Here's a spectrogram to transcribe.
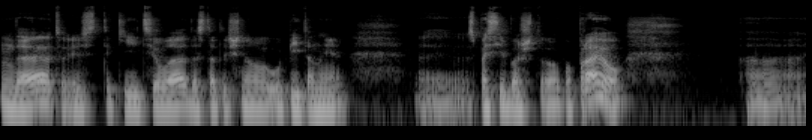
Да, то есть такие тела достаточно упитанные. Э, спасибо, что поправил. Э,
